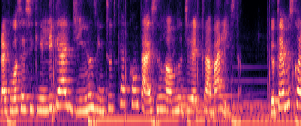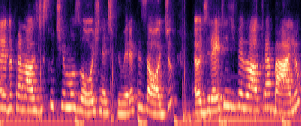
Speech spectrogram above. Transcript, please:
para que vocês fiquem ligadinhos em tudo que acontece no ramo do direito trabalhista. E o tema escolhido para nós discutirmos hoje, neste primeiro episódio, é o direito individual ao trabalho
